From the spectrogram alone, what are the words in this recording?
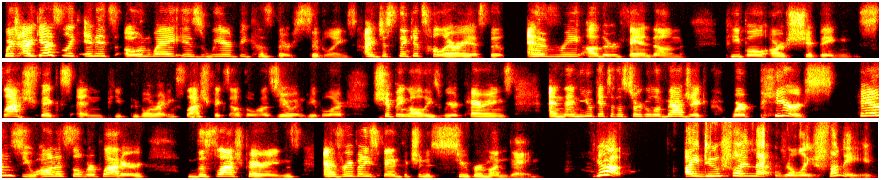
which I guess like in its own way is weird because they're siblings. I just think it's hilarious that every other fandom people are shipping slash fics and pe- people are writing slash fics out the wazoo and people are shipping all these weird pairings and then you get to the circle of magic where Pierce hands you on a silver platter the slash pairings. Everybody's fan fiction is super mundane. Yeah. I do find that really funny.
